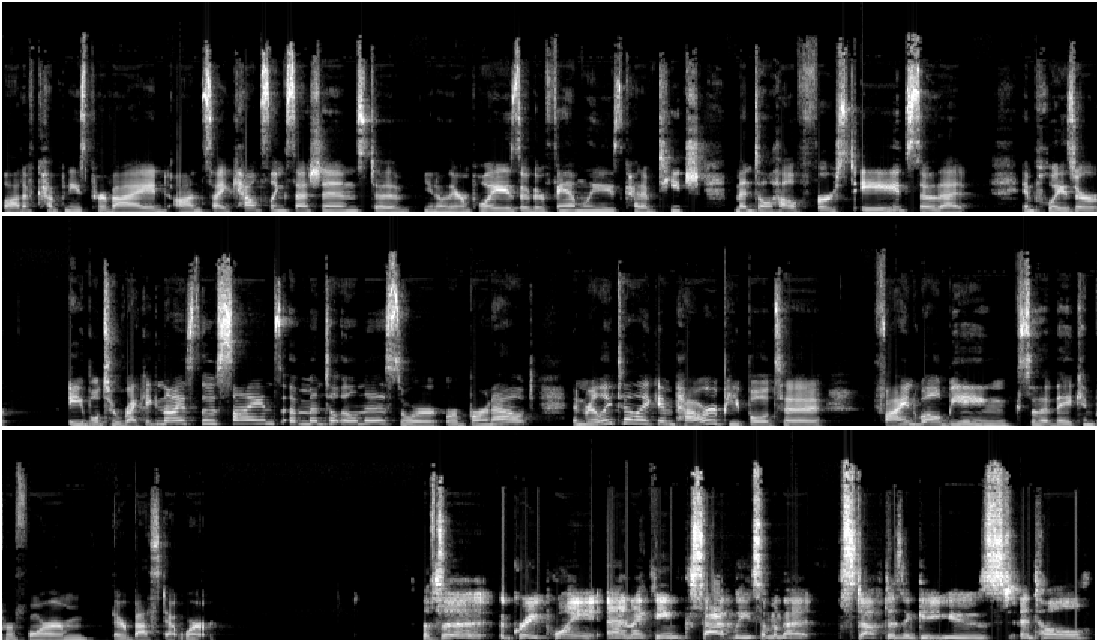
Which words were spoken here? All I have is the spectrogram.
a lot of companies provide on-site counseling sessions to, you know, their employees or their families, kind of teach mental health first aid so that employees are able to recognize those signs of mental illness or or burnout and really to like empower people to find well-being so that they can perform their best at work. That's a, great point. And I think sadly, some of that stuff doesn't get used until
